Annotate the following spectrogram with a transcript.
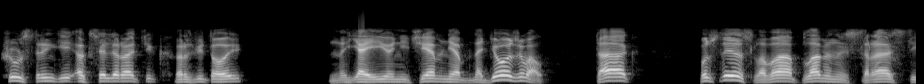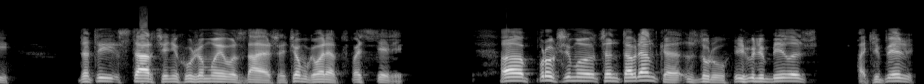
шустренький акселератик, разбитой. Но я ее ничем не обнадеживал. Так, пустые слова, пламенной страсти, да ты, старче, не хуже моего знаешь, о чем говорят в постели. А Проксима Центаврянка с дуру и влюбилась, а теперь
